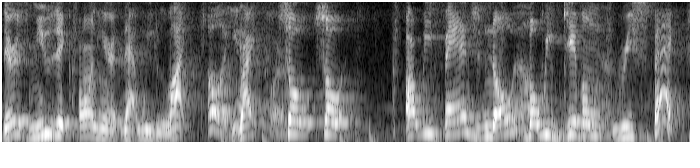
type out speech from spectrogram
there's music on here that we like. Oh, yeah, right. sure. So so, are we fans? No, Well, but we give them respect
